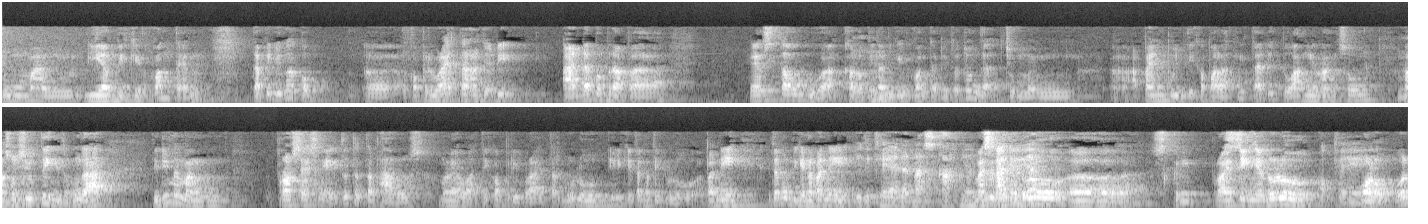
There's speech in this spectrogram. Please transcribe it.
cuman dia bikin konten tapi juga cop- eh, copywriter. Jadi ada beberapa yang setahu gua kalau kita Hmm. bikin konten itu tuh nggak cuman eh, apa yang punya di kepala kita dituangin langsung langsung Hmm. syuting gitu. Enggak jadi memang prosesnya itu tetap harus melewati copywriter dulu jadi kita ketik dulu apa nih kita mau bikin apa nih Jadi kayak ada naskahnya dulu naskahnya gitu ya. dulu, eh, Oh. script writingnya dulu. Oke. Walaupun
